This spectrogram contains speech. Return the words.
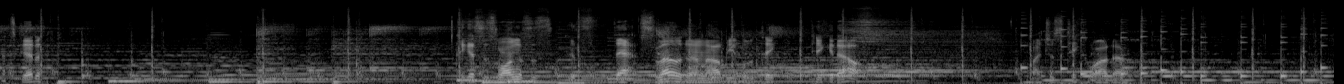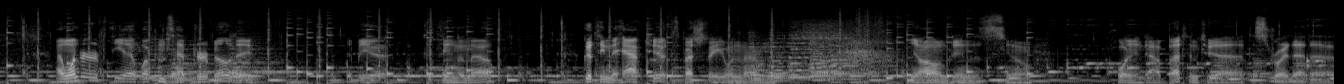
That's good. Guess as long as it's, it's that slow, then I'll be able to take take it out. Might just take a while though. I wonder if the uh, weapons have durability. It'd be a good thing to know good thing to have too, especially when um, you know all I'm doing is you know holding down a button to uh, destroy that uh,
